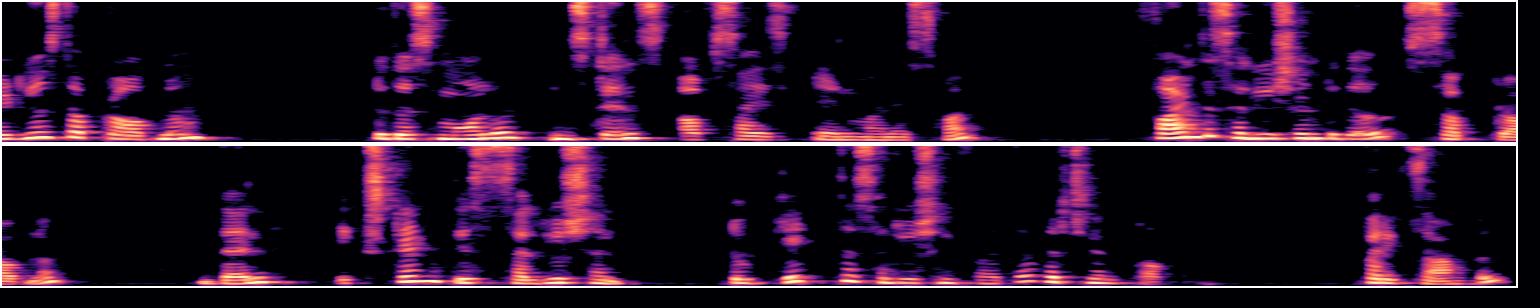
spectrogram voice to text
reduce the problem to the smaller instance of size n minus 1. Find the solution to the subproblem. Then extend this solution to get the solution for the original problem. For example,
